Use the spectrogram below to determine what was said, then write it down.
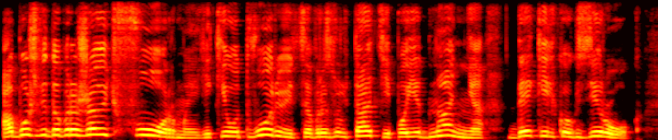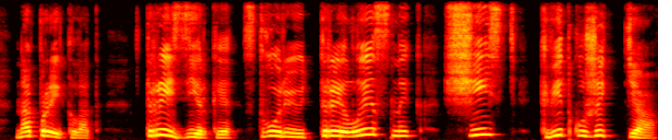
або ж відображають форми, які утворюються в результаті поєднання декількох зірок. Наприклад, три зірки створюють трилисник, шість квітку життя.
